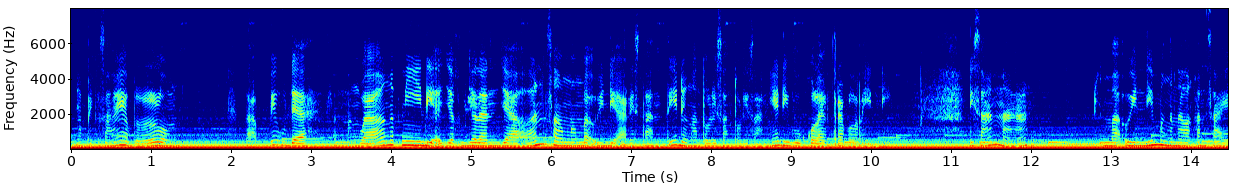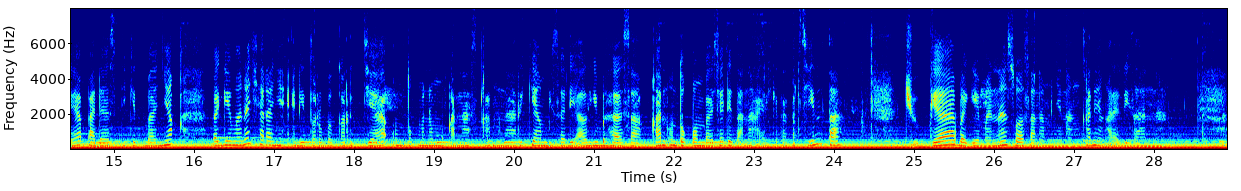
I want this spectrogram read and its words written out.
Nyampe ke sana ya belum tapi udah seneng banget nih diajak jalan-jalan sama Mbak Windy Aristanti dengan tulisan-tulisannya di buku Life Traveler ini. Di sana, Mbak Windy mengenalkan saya pada sedikit banyak bagaimana caranya editor bekerja untuk menemukan naskah menarik yang bisa dialih bahasakan untuk pembaca di tanah air kita tercinta. Juga bagaimana suasana menyenangkan yang ada di sana.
